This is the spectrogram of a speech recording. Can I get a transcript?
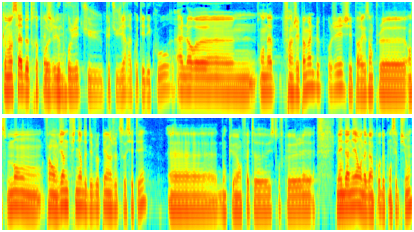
comment ça, d'autres Projets projets de projets tu- que tu gères à côté des cours Alors, euh, on a, enfin, j'ai pas mal de projets. J'ai par exemple, euh, en ce moment, on- enfin, on, vient de finir de développer un jeu de société. Donc, en fait, il se trouve que la- l'année dernière, on avait un cours de conception.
